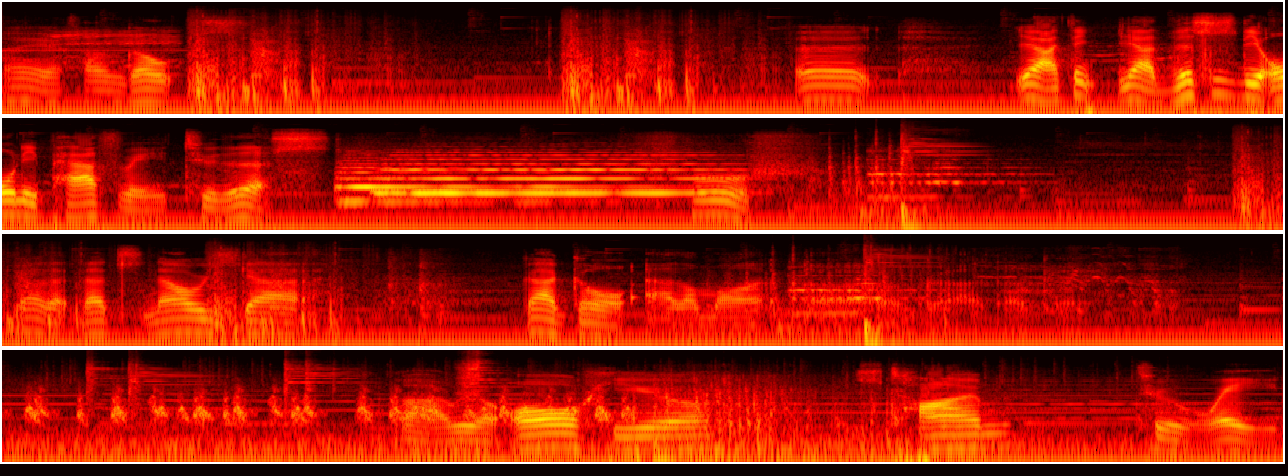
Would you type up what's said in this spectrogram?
Hey, I found goats. Yeah, I think, yeah, this is the only pathway to this. Oof. Yeah, that, that's, now he's got, gotta go Alamut. Oh god, okay. Alright, we are all here. It's time to raid.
